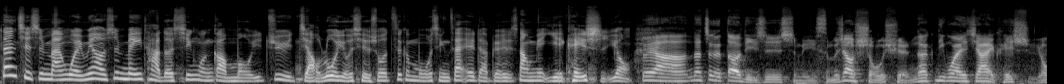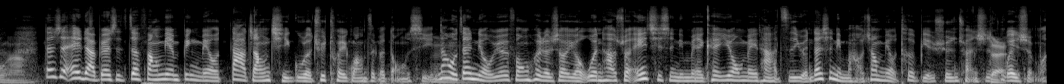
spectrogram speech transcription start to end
但其实蛮微妙的是，Meta 的新闻稿某一句角落有写说，这个模型在 AWS 上面也可以使用。对啊，那这个到底是什么意思？什么叫首选？那另外一家也可以使用啊。但是 AWS 这方面并没有大张旗鼓的去推广这个东西。嗯、那我在纽约峰会的时候有问他说：“哎，其实你们也可以用 Meta 资源，但是你们好像没有特别宣传，是为什么？”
